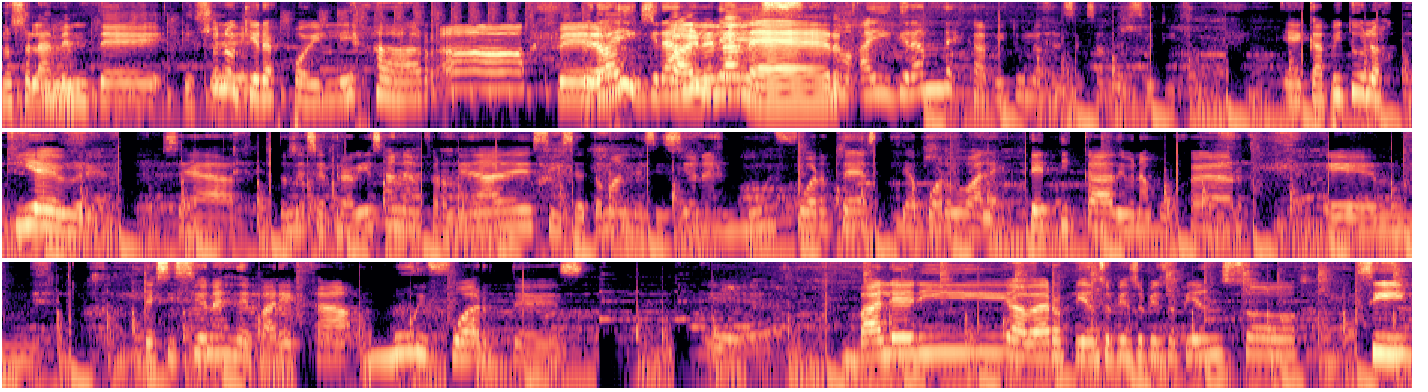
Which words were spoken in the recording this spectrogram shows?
No solamente que se... Yo no quiero spoilear. Ah, Pero, pero, hay grandes, no, hay grandes capítulos de Sex and the City. Eh, capítulos quiebre, o sea, donde se atraviesan enfermedades y se toman decisiones muy fuertes de acuerdo a la estética de una mujer. em, decisiones de pareja muy fuertes. Eh, Valerie, a ver, pienso, pienso, pienso, pienso. Sí,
